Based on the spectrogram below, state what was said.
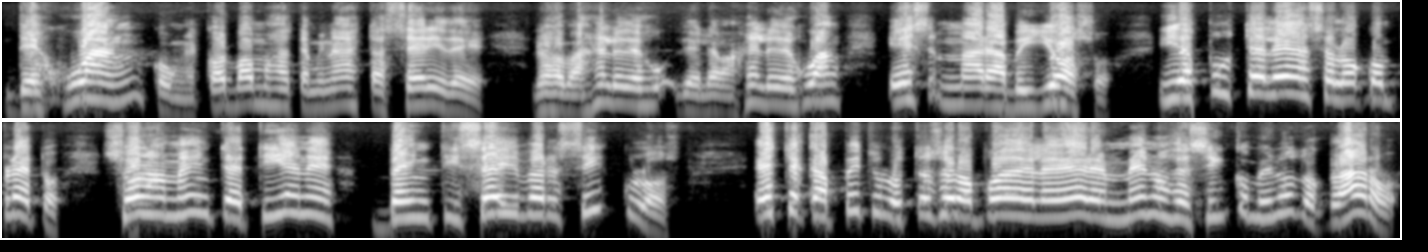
de Juan, con el cual vamos a terminar esta serie de los evangelios del Evangelio de Juan, es maravilloso. Y después usted lo completo. Solamente tiene 26 versículos. Este capítulo usted se lo puede leer en menos de cinco minutos, claro.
